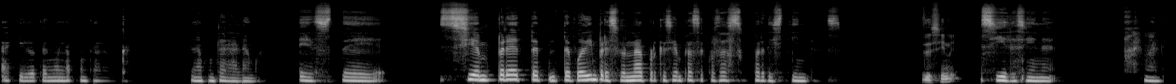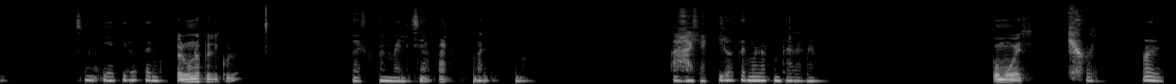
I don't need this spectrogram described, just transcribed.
aquí lo tengo en la punta de la boca, en la punta de la lengua. Este, siempre te, te puede impresionar porque siempre hace cosas súper distintas. ¿De cine? Sí, de cine. Ay, maldita. Y aquí lo tengo. ¿Alguna película? Es que soy malísima para los malditos nombres. Ay, aquí lo tengo en la punta de la lengua. ¿Cómo es? Híjole. Ay,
